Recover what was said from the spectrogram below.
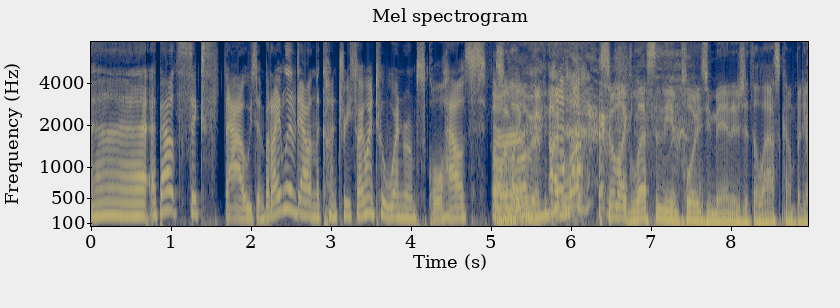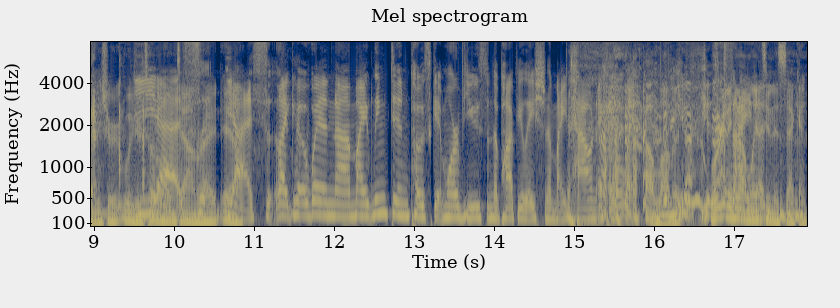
uh, about six thousand. But I lived out in the country, so I went to a one room schoolhouse. For, I love it. I love it. so like less than the employees you managed at the last company was your was your total yes, hometown, right? Yes, like uh, when uh, my LinkedIn posts get more views than the population of my town, I feel like I love it. We're going to hit on. LinkedIn in a second.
